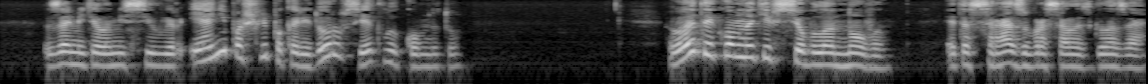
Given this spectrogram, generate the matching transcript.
— заметила мисс Силвер, и они пошли по коридору в светлую комнату. В этой комнате все было новым. Это сразу бросалось в глаза.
